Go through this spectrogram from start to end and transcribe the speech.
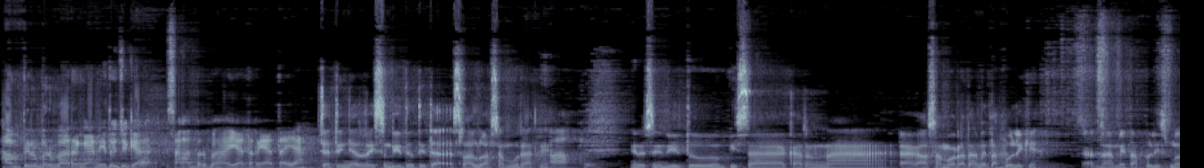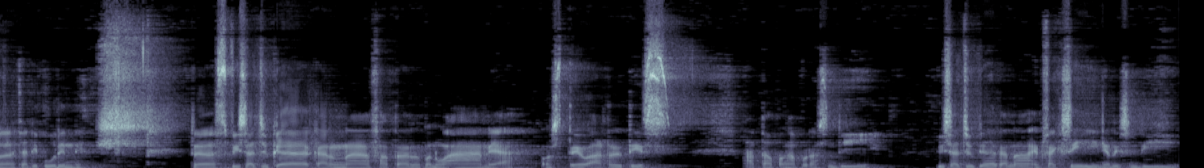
hampir berbarengan itu juga sangat berbahaya ternyata ya. Jadi nyeri sendi itu tidak selalu asam urat ya. Oke. Nyeri sendi itu bisa karena eh, asam urat kan metabolik ya, karena metabolisme jadi purin ya. Terus bisa juga karena faktor penuaan ya, osteoartritis atau pengapura sendi. Bisa juga karena infeksi nyeri sendi,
